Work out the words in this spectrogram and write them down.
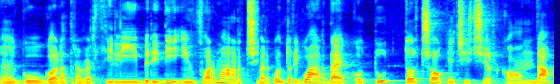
eh, Google, attraverso i libri di informarci per quanto riguarda ecco tutto ciò che ci circonda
